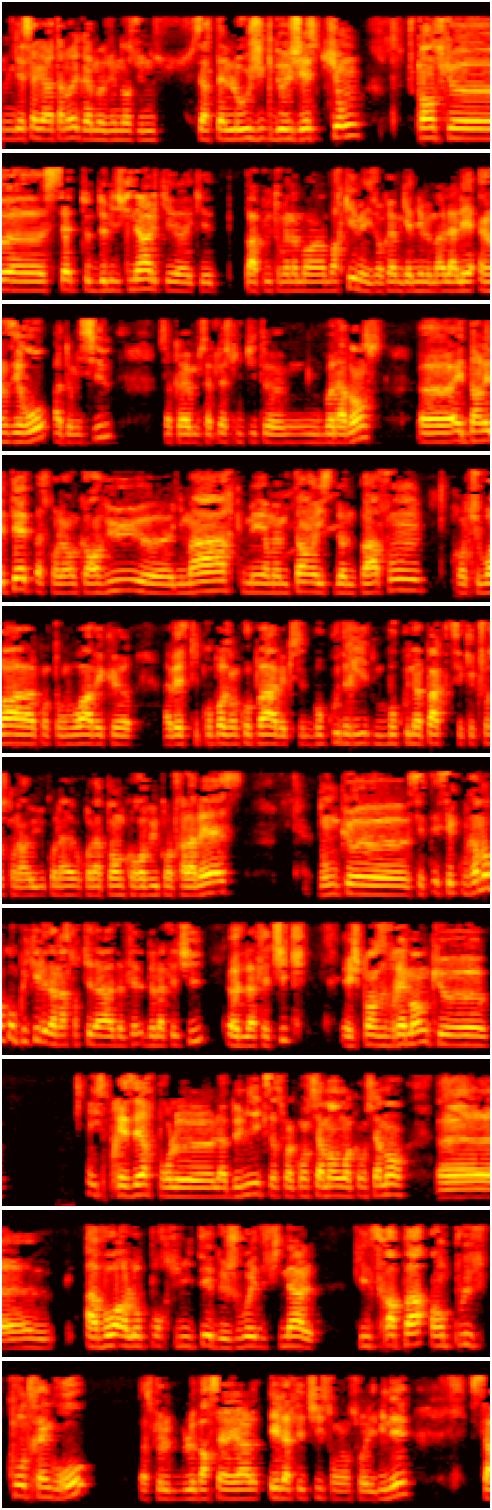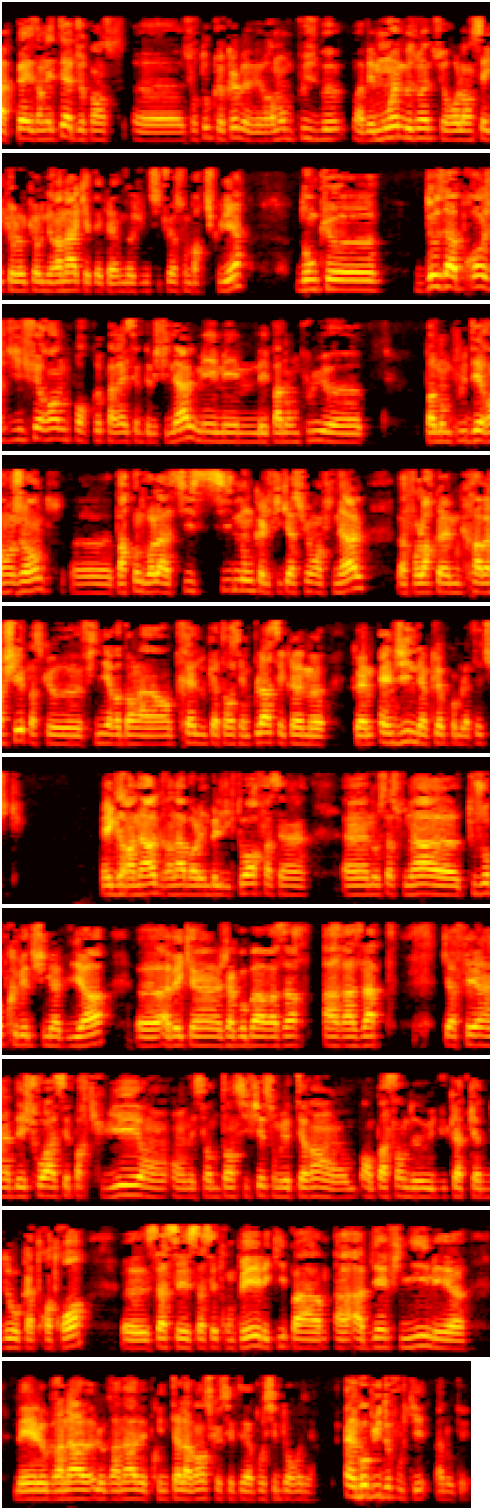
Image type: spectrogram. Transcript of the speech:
Gaisca Galitano est quand même dans une, certaine logique de gestion. Je pense que cette demi-finale qui qui est pas plutôt bien embarquée, mais ils ont quand même gagné le mal aller 1-0 à domicile. Ça quand même, ça te laisse une petite, une bonne avance euh, être dans les têtes parce qu'on l'a encore vu, euh, il marque, mais en même temps il se donne pas à fond. Quand tu vois, quand on voit avec euh, avec ce qu'il propose en Copa, avec beaucoup de rythme, beaucoup d'impact, c'est quelque chose qu'on a eu qu'on a qu'on n'a pas encore vu contre Alaves. Donc euh, c'était c'est vraiment compliqué les dernières sorties de, de l'Athletic, euh, de l'Athletic, et je pense vraiment que il se préserve pour le, la demi, que ce soit consciemment ou inconsciemment, euh, avoir l'opportunité de jouer une finale qui ne sera pas en plus contre un gros, parce que le, Barça et l'Atleti sont, sont éliminés, ça pèse dans les têtes, je pense. Euh, surtout que le club avait vraiment plus avait moins besoin de se relancer que le, que le qui était quand même dans une situation particulière. Donc euh, deux approches différentes pour préparer cette demi-finale, mais mais mais pas non plus euh, pas non plus dérangeantes. Euh, par contre, voilà, si si non qualification en finale, va falloir quand même cravacher parce que finir dans la en 13 ou 14e place, c'est quand même quand même engine d'un club comme l'Athletic. Et Grana, Grana avoir une belle victoire face à un, un Osasuna euh, toujours privé de Chimia euh, avec un Jagoba Arazat qui a fait un des choix assez particuliers en, en essayant de densifier son milieu de terrain en, en passant du 4-4-2 au 4-3-3. Euh, ça s'est trompé. L'équipe a, a, a, bien fini, mais euh, mais le Grana le Grana avait pris une telle avance que c'était impossible de revenir. Un beau but de Foulquier à noter.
